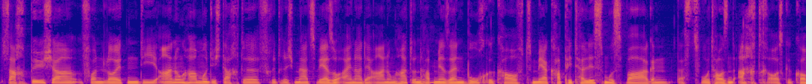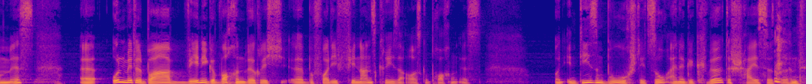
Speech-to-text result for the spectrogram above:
Sachbücher von Leuten, die Ahnung haben und ich dachte, Friedrich Merz wäre so einer, der Ahnung hat und habe mir sein Buch gekauft, Mehr Kapitalismus wagen, das 2008 rausgekommen ist. Äh, unmittelbar wenige Wochen wirklich, äh, bevor die Finanzkrise ausgebrochen ist. Und in diesem Buch steht so eine gequirlte Scheiße drin.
